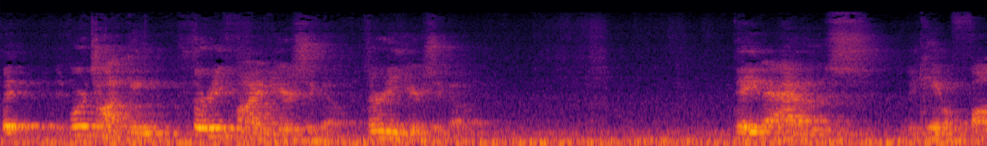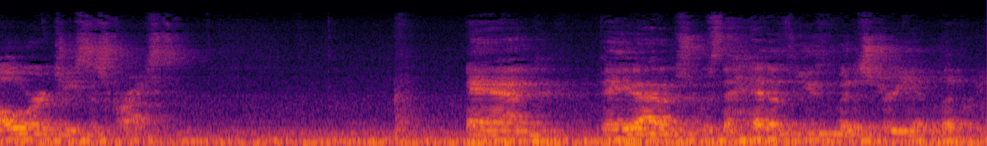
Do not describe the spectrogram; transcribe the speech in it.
But we're talking 35 years ago, 30 years ago. Dave Adams became a follower of Jesus Christ. And Dave Adams was the head of youth ministry at Liberty.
